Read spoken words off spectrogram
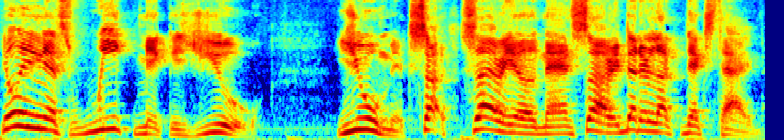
The only thing that's weak, Mick, is you. You, Mick. So- sorry, old man. Sorry. Better luck next time.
